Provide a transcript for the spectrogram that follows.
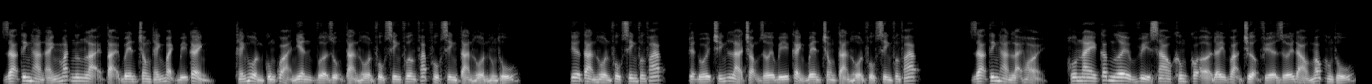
dạ tinh hàn ánh mắt ngưng lại tại bên trong thánh bạch bí cảnh thánh hồn cung quả nhiên vừa dụng tàn hồn phục sinh phương pháp phục sinh tàn hồn hung thú. Kia tàn hồn phục sinh phương pháp, tuyệt đối chính là trọng giới bí cảnh bên trong tàn hồn phục sinh phương pháp. Dạ tinh hàn lại hỏi, hôm nay các ngươi vì sao không có ở đây vạn trượng phía dưới đào móc hung thú?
